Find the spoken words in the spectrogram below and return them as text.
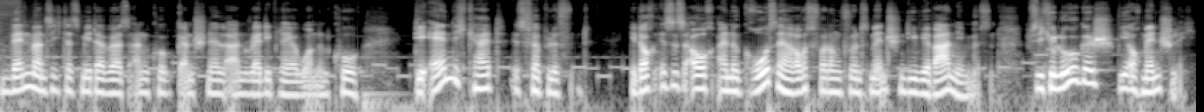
wenn man sich das Metaverse anguckt, ganz schnell an Ready Player One und Co. Die Ähnlichkeit ist verblüffend. Jedoch ist es auch eine große Herausforderung für uns Menschen, die wir wahrnehmen müssen, psychologisch wie auch menschlich.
